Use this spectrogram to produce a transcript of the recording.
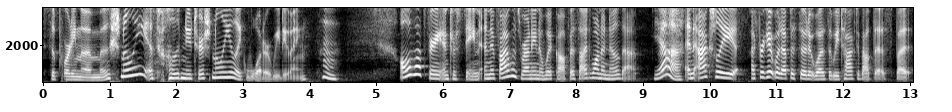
supporting them emotionally as well as nutritionally, like what are we doing? Hmm. All of that's very interesting. And if I was running a WIC office, I'd want to know that. Yeah. And actually, I forget what episode it was that we talked about this, but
